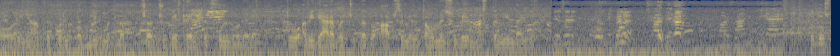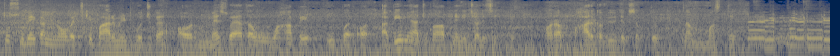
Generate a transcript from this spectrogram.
और यहाँ पे पूरी पब्लिक मतलब चढ़ चुकी है ट्रेन पे फुल लोडेड है। तो अभी ग्यारह बज चुका है तो आपसे मिलता हूँ मैं सुबह। मस्त नींद आई है। तो दोस्तों, सुबह का नौ बज के बारह मिनट हो चुका है और मैं सोया था वो वहाँ पे ऊपर और अभी मैं आ चुका हूँ अपने नीचे वाली सीट पे। और आप बाहर का व्यू देख सकते हो, कितना मस्त है।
